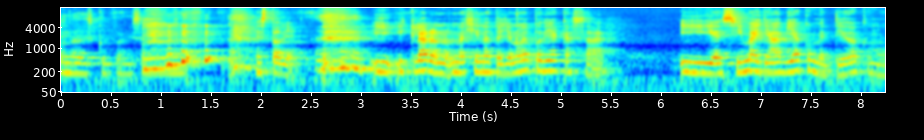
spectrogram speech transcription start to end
Una disculpa, mi Está bien. Y, y claro, imagínate, yo no me podía casar y encima ya había cometido como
